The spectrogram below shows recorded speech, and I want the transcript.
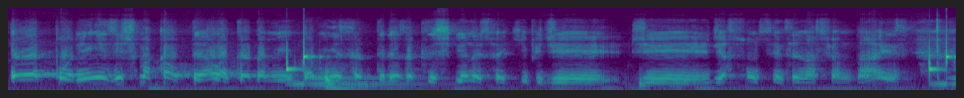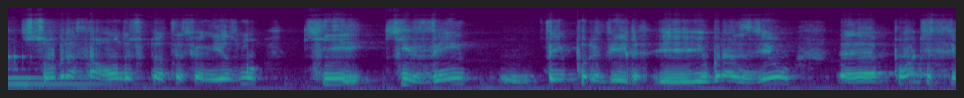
É, porém, existe uma cautela até da, da ministra Tereza Cristina e sua equipe de, de, de assuntos internacionais sobre essa onda de protecionismo que, que vem vem por vir. E, o Brasil é, pode se,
